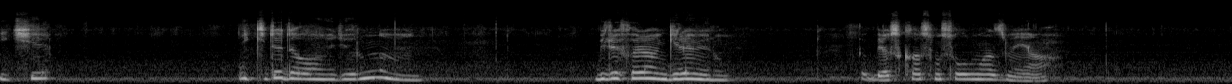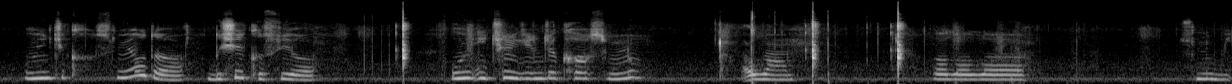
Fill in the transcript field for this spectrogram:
2 2'de devam ediyorum da ben. Bire falan giremiyorum. Biraz kasması olmaz mı ya? Oyun içi kasmıyor da dışı kasıyor. Oyun içine girince kasmıyor. Allah'ım. Allah Allah. Şunu bir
